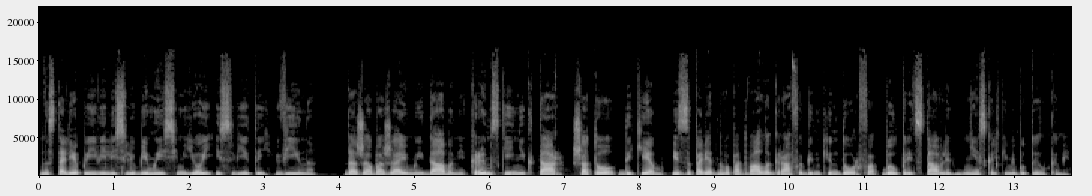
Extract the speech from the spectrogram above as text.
На столе появились любимые семьей и свитой вина, даже обожаемые дамами крымский нектар Шато Декем из заповедного подвала графа Бенкендорфа был представлен несколькими бутылками.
